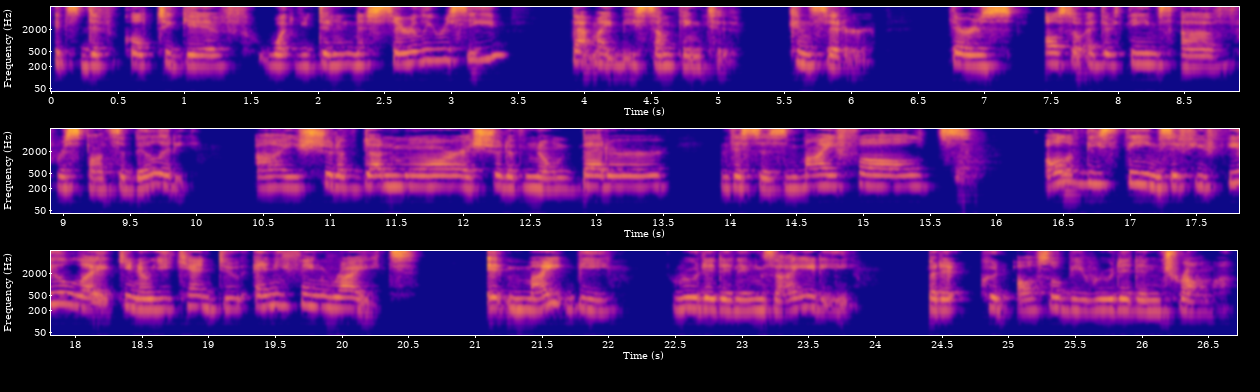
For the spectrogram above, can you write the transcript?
it's difficult to give what you didn't necessarily receive, that might be something to consider. There's also other themes of responsibility. I should have done more. I should have known better. This is my fault. All of these themes, if you feel like, you know, you can't do anything right, it might be rooted in anxiety, but it could also be rooted in trauma.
